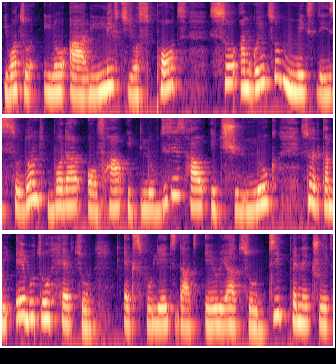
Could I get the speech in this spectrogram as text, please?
you want to you know uh lift your spots so i'm going to mix this. So don't bother of how it looks. This is how it should look so that it can be able to help to exfoliate that area to deep penetrate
